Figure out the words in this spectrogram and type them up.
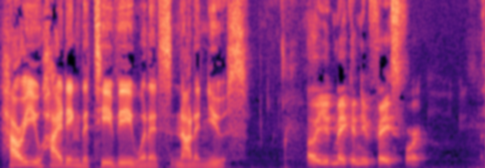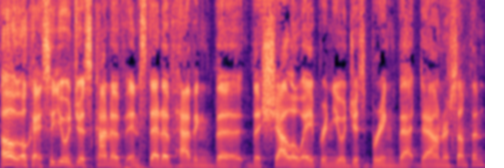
how are you hiding the TV when it's not in use? Oh, you'd make a new face for it. Oh, okay. So you would just kind of instead of having the the shallow apron, you would just bring that down or something.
